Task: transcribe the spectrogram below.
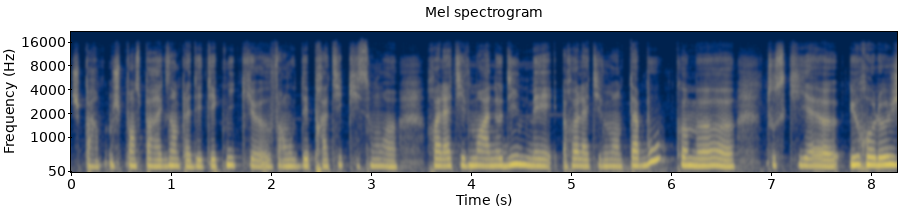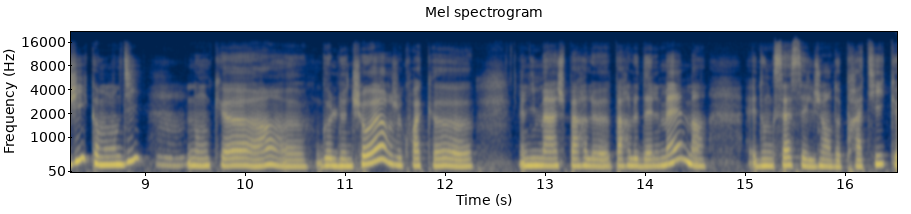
Je, pense par exemple à des techniques euh, enfin, ou des pratiques qui sont euh, relativement anodines, mais relativement tabous, comme euh, tout ce qui est urologie, comme on dit. Mhm. Donc, hein, Golden Shower, je crois que l'image parle, parle d'elle-même. Et donc, ça, c'est le genre de pratique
